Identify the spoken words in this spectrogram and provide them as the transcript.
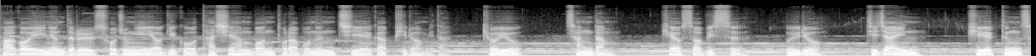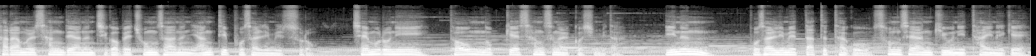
과거의 인연들을 소중히 여기고 다시 한번 돌아보는 지혜가 필요합니다. 교육, 상담, 케어 서비스, 의료, 디자인, 기획 등 사람을 상대하는 직업에 종사하는 양띠 보살님일수록 재물운이 더욱 높게 상승할 것입니다. 이는 보살님의 따뜻하고 섬세한 기운이 타인에게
